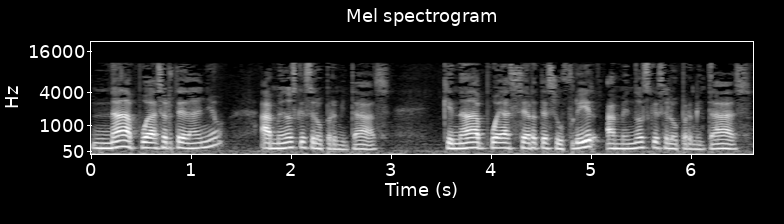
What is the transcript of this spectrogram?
nada puede hacerte daño a menos que se lo permitas. Que nada puede hacerte sufrir a menos que se lo permitas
